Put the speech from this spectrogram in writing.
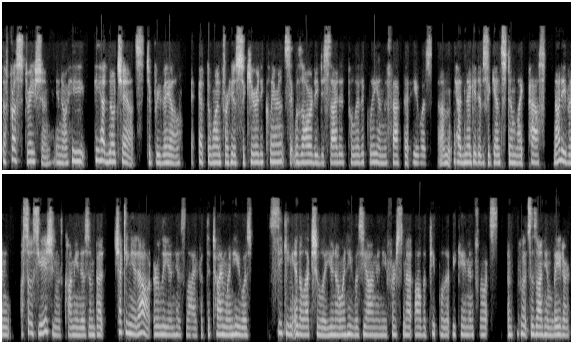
the frustration. You know, he, he had no chance to prevail at the one for his security clearance. It was already decided politically and the fact that he was, um, had negatives against him, like past, not even association with communism, but checking it out early in his life at the time when he was seeking intellectually, you know, when he was young and he first met all the people that became influenced influences on him later.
